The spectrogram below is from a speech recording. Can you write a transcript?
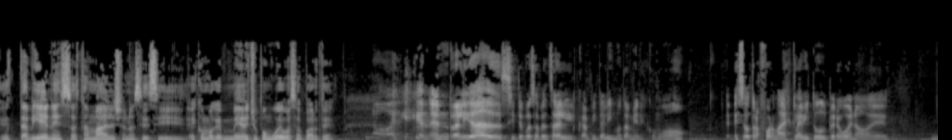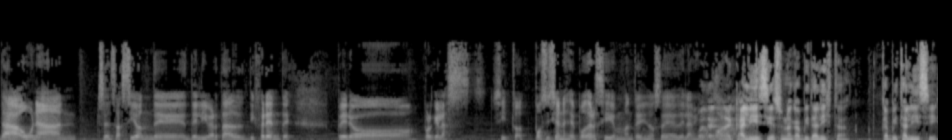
¿Está bien eso? ¿Está mal? Yo no sé si... Es como que medio de chupón huevos aparte. No, es, que en, en realidad, si te puedes a pensar, el capitalismo también es como. Es otra forma de esclavitud, pero bueno, eh, da una sensación de, de libertad diferente. Pero. Porque las situ- posiciones de poder siguen manteniéndose de la misma forma. Calici es una capitalista. Capitalici.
